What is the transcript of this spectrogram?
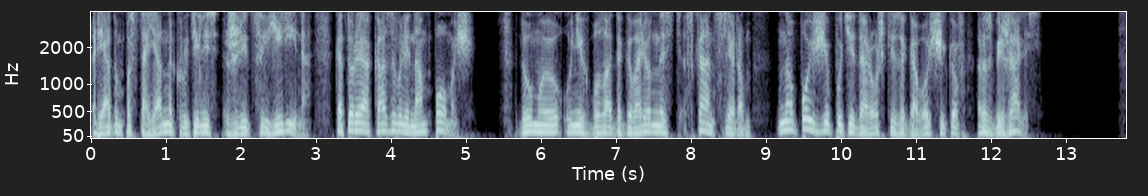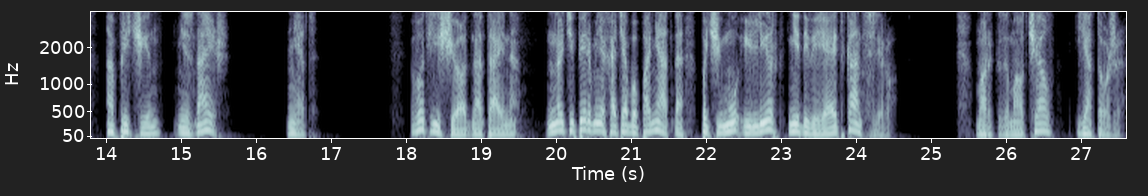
рядом постоянно крутились жрецы Ирина, которые оказывали нам помощь. Думаю, у них была договоренность с канцлером, но позже пути дорожки заговорщиков разбежались. А причин не знаешь? Нет. Вот еще одна тайна. Но теперь мне хотя бы понятно, почему Иллир не доверяет канцлеру. Марк замолчал, я тоже.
